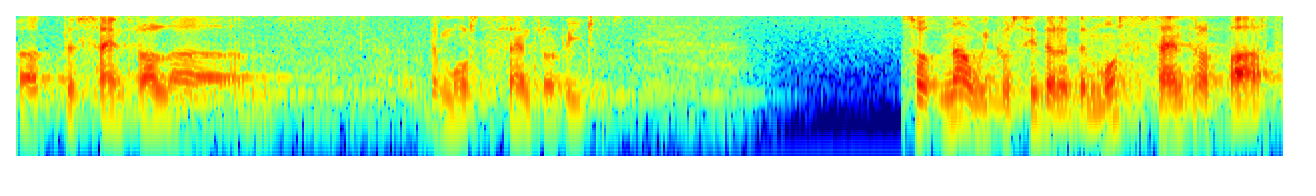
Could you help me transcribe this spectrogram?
uh, the central, uh, the most central regions. So now we consider the most central part,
